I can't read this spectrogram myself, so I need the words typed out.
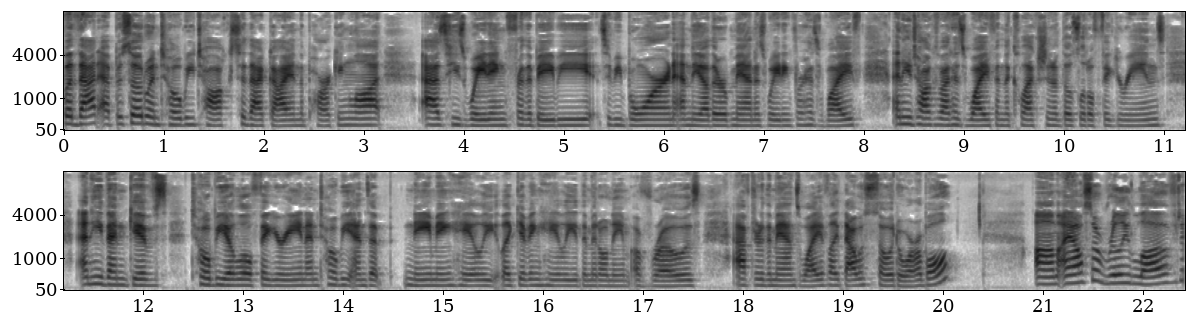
but that episode when Toby talks to that guy in the parking lot as he's waiting for the baby to be born and the other man is waiting for his wife and he talks about his wife and the collection of those little figurines and he then gives Toby a little figurine and Toby ends up naming Haley like giving Haley the middle name of Rose after the man's wife. Like that was so adorable. Um, I also really loved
